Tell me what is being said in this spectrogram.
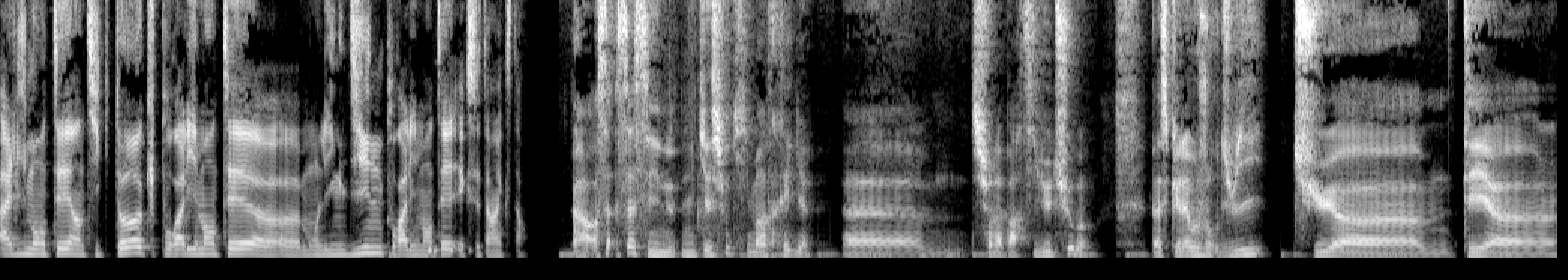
alimenter un TikTok, pour alimenter mon LinkedIn, pour alimenter etc etc. Alors ça, ça c'est une, une, question qui m'intrigue euh, sur la partie YouTube parce que là aujourd'hui tu euh, t'es euh,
